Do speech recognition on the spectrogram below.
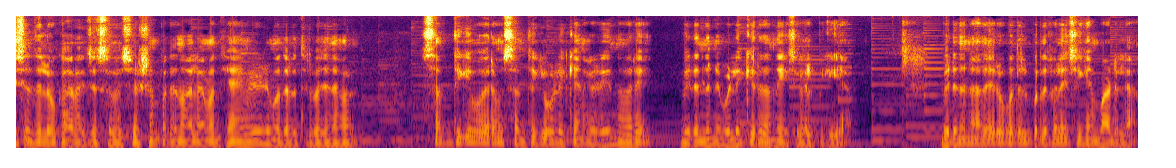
വിശുദ്ധ ലൂക്കാറിച്ച സുവിശേഷം പതിനാലാം അധ്യായം ഏഴ് മുതൽ തിരുവചനങ്ങൾ. സദ്യയ്ക്ക് പകരം സദ്യയ്ക്ക് വിളിക്കാൻ കഴിയുന്നവരെ വിരുന്നിന് വിളിക്കരുതെന്ന് യേശു കൽപ്പിക്കുക വിരുന്നിന് അതേ രൂപത്തിൽ പ്രതിഫലം ഇച്ഛിക്കാൻ പാടില്ല.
